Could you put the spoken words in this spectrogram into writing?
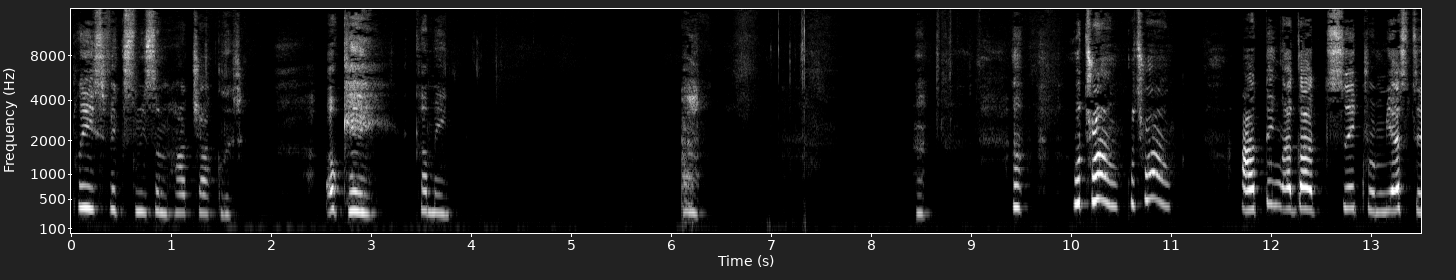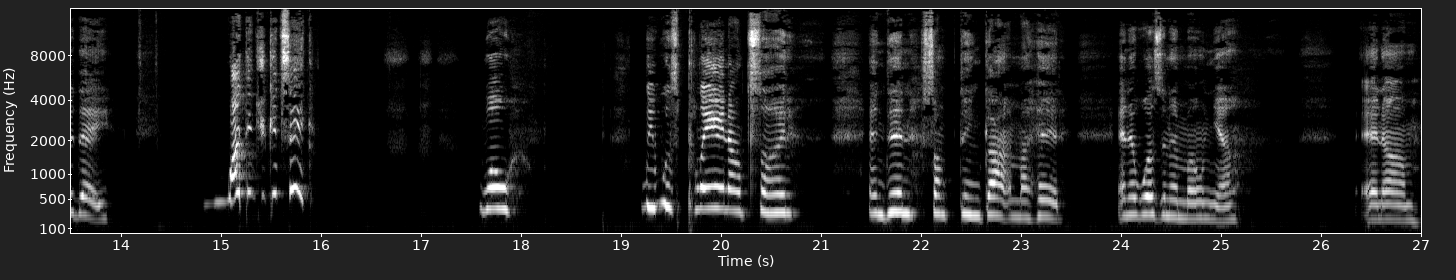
Please fix me some hot chocolate. Okay, coming. What's wrong? What's wrong? I think I got sick from yesterday. Why did you get sick? Well, we was playing outside and then something got in my head and it wasn't pneumonia. And um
